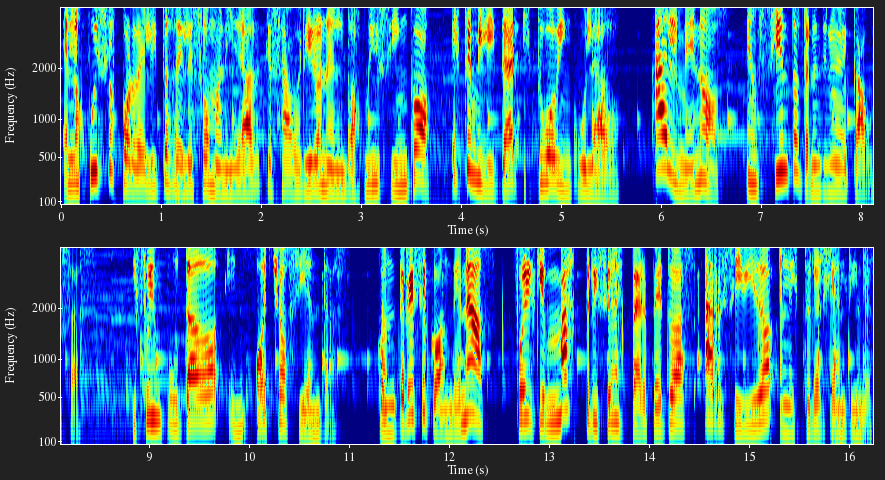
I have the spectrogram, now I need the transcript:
En los juicios por delitos de lesa humanidad que se abrieron en el 2005, este militar estuvo vinculado, al menos, en 139 causas, y fue imputado en 800. Con 13 condenas, fue el que más prisiones perpetuas ha recibido en la historia argentina.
